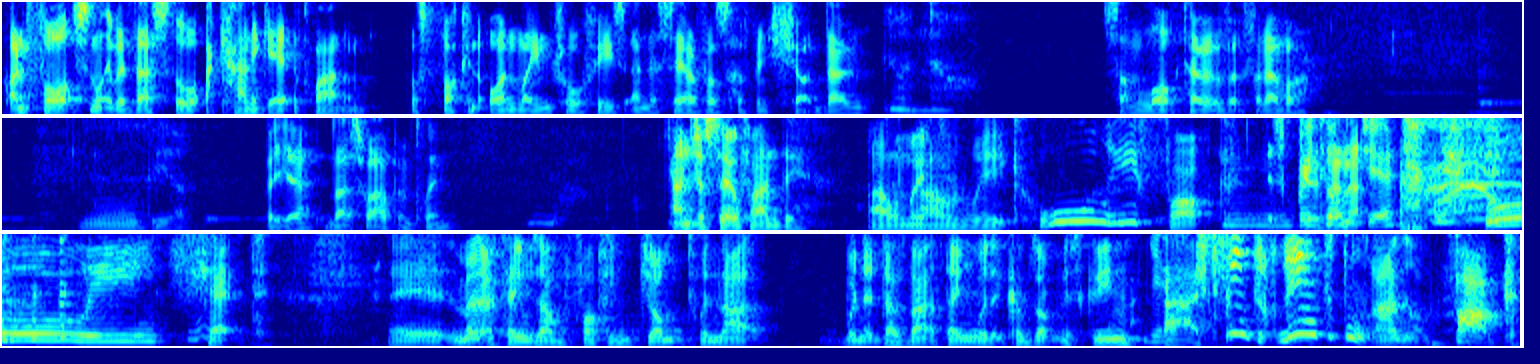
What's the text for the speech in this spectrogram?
Unfortunately, with this though, I can't get the platinum. There's fucking online trophies, and the servers have been shut down, Oh no. so I'm locked out of it forever. Oh dear. But yeah, that's what I've been playing. And yourself, Andy, Alan Wake. Alan Wake. Holy fuck. It's We good, told innit? you. Holy shit. Uh, the amount of times I've fucking jumped when that when it does that thing when it comes up on the screen. Yeah. Aye. And I'm like, fuck.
